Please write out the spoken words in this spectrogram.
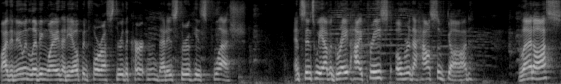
by the new and living way that he opened for us through the curtain, that is, through his flesh. And since we have a great high priest over the house of God, let us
